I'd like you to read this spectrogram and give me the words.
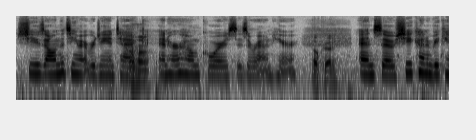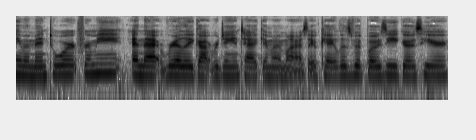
she's on the team at Virginia Tech, Uh-huh. and her home course is around here. Okay. And so she kind of became a mentor for me, and that really got Virginia Tech in my mind. I was like, okay, Elizabeth Posey goes here,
